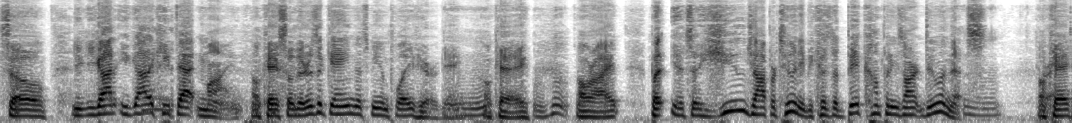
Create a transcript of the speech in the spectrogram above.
So you, you got you got to keep that in mind. Okay, so there is a game that's being played here, gang. Mm-hmm. Okay, mm-hmm. All right, but it's a huge opportunity because the big companies aren't doing this. Mm-hmm. Okay,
